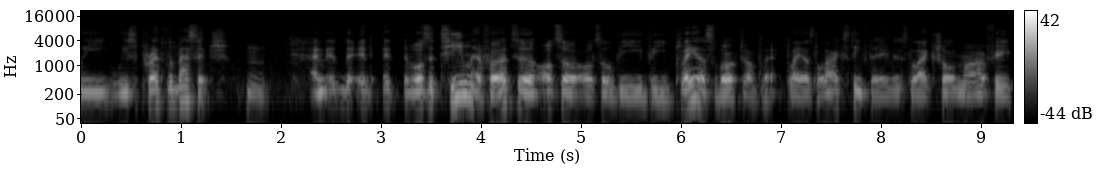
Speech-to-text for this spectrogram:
we, we spread the message. Mm and it, it, it, it, was a team effort. Uh, also, also the, the players worked on that. Players like Steve Davis, like Shaun Murphy,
